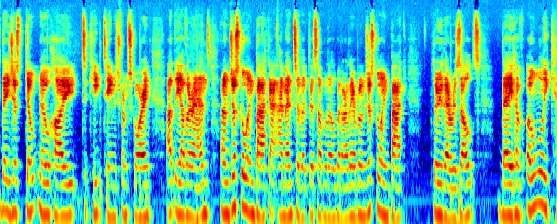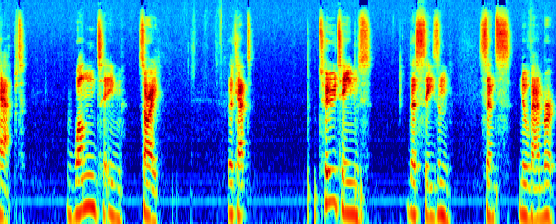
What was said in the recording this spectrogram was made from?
they just don't know how to keep teams from scoring at the other end. And I'm just going back. I, I meant to look this up a little bit earlier, but I'm just going back through their results. They have only kept one team. Sorry, they kept two teams this season since November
